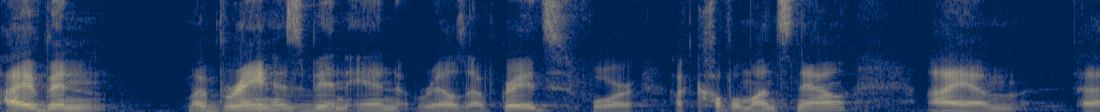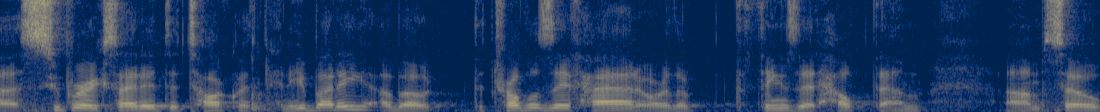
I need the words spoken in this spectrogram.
I've been, my brain has been in Rails upgrades for a couple months now. I am uh, super excited to talk with anybody about the troubles they've had or the, the things that help them. Um, so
